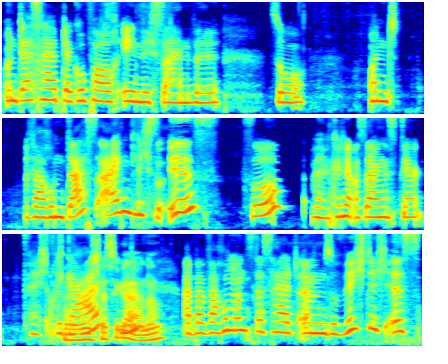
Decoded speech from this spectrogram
und deshalb der Gruppe auch ähnlich sein will. So. Und warum das eigentlich so ist, so, weil wir können ja auch sagen, ist ja vielleicht auch egal. Ist egal, ne? ne? Aber warum uns das halt ähm, so wichtig ist,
